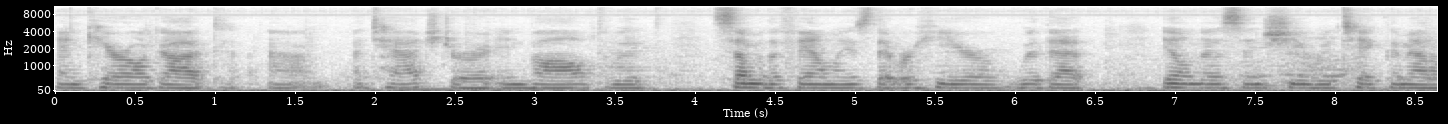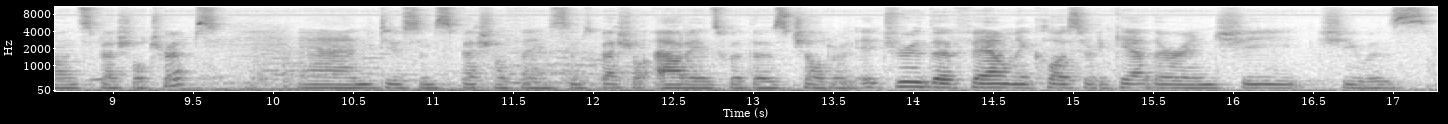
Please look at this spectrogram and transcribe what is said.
and Carol got um, attached or involved with some of the families that were here with that illness, and she would take them out on special trips and do some special things, some special outings with those children. It drew the family closer together, and she she was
